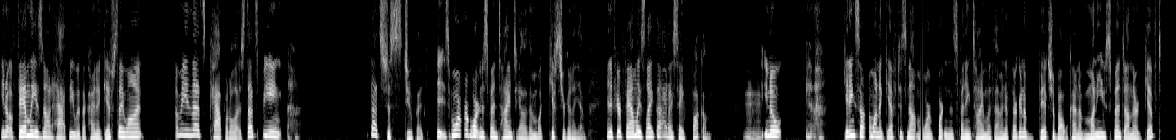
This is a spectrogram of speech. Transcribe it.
you know, if family is not happy with the kind of gifts they want, I mean, that's capitalist. That's being that's just stupid. It's more important to spend time together than what gifts you're going to give. And if your family's like that, I say fuck them. Mm-hmm. You know, getting someone a gift is not more important than spending time with them. And if they're going to bitch about what kind of money you spent on their gift,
